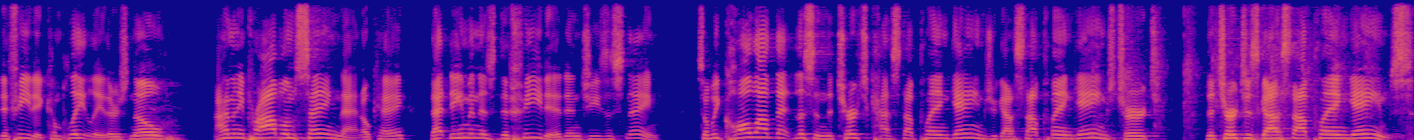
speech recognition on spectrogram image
Defeated completely. There's no, I have any problem saying that, okay? That demon is defeated in Jesus' name. So we call out that, listen, the church got to stop playing games. You got to stop playing games, church. The church has got to stop playing games.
